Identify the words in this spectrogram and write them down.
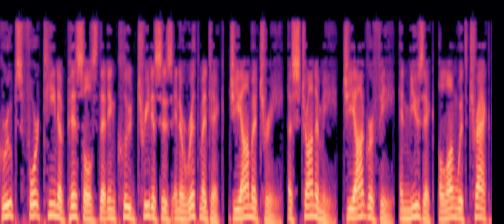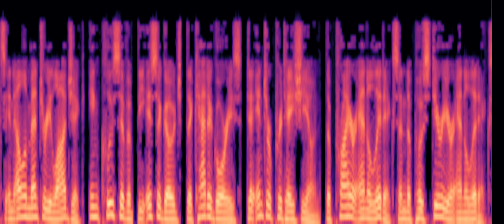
groups 14 epistles that include treatises in arithmetic, geometry, astronomy, geography, and music, along with tracts in elementary logic, inclusive of, the isagoge, the categories, de interpretation, the prior analytics and the posterior analytics.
